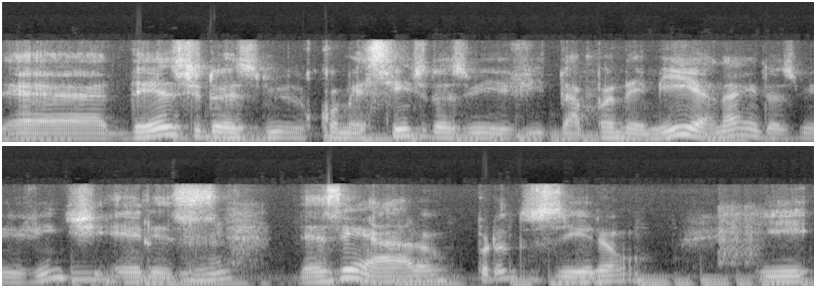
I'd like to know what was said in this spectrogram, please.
é, desde 2000, o comecinho de 2020, da pandemia, né, em 2020, eles Uhum. desenharam, produziram e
